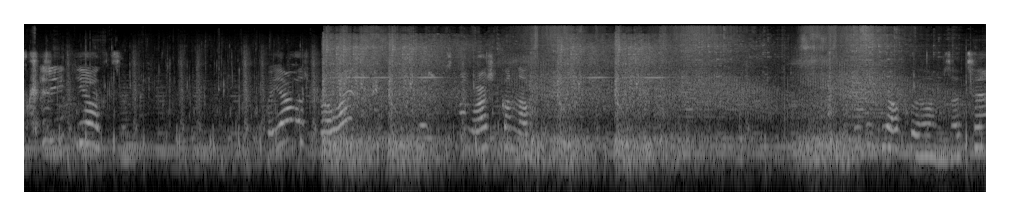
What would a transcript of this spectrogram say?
Скажіть, як це? Бо я вас на ваш канал. Дякую вам за це.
